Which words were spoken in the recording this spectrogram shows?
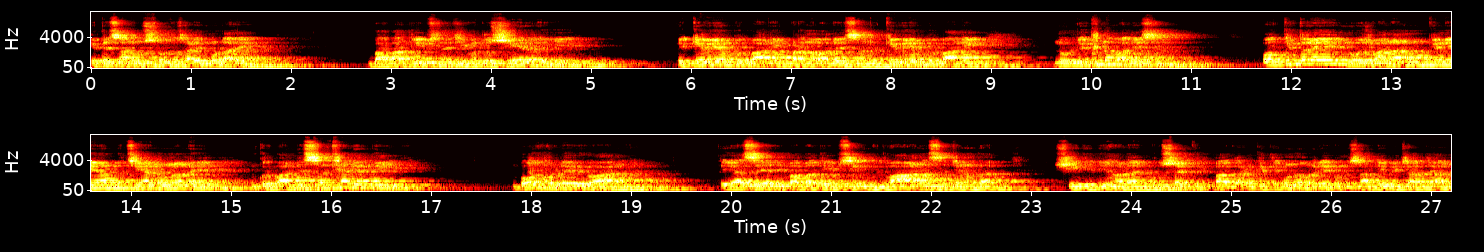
ਕਿਤੇ ਸਾਨੂੰ ਸੁੱਖ ਸਾਡੇ ਮੁੜ ਆਏ, ਬਾਬਾ ਦੀਪ ਸਿੰਘ ਜੀਵਨ ਤੋਂ ਸ਼ੇਰ ਲਈਏ ਕਿ ਕਿਵੇਂ ਉਹ ਗੁਰਬਾਣੀ ਪੜਨ ਵਾਲੇ ਸਨ, ਕਿਵੇਂ ਉਹ ਗੁਰਬਾਣੀ ਨੂੰ ਲਿਖਣ ਵਾਲੇ ਸਨ ਔਰ ਕਿਤਨੇ ਨੌਜਵਾਨਾਂ ਨੂੰ, ਕਿੰਨਿਆਂ ਬੱਚਿਆਂ ਨੂੰ ਉਹਨਾਂ ਨੇ ਗੁਰਬਾਣੀ ਸੰਖਿਆ ਦਿੱਤੀ ਬਹੁਤ ਵੱਡੇ ਵਿਦਵਾਨ ਹਨ ਤੇ ਐਸੇ ਅਜੀ ਬਾਬਾ ਦੀਪ ਸਿੰਘ ਵਿਦਵਾਨ, ਸੱਜਣ ਦਾ ਸ਼ਹੀਦੀ ਦਿਹਾੜਾ ਹੈ, ਗੁਰੂ ਸਾਹਿਬ ਕਿਰਪਾ ਕਰਕੇ ਤੇ ਉਹਨਾਂ ਵਰਗੇ ਗੁਣ ਸਾਡੇ ਵਿੱਚ ਆ ਜਾਣ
